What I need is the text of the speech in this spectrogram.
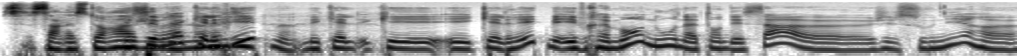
ça, restera. C'est vrai, quel lundi. rythme Mais quel, quel- et quel rythme Et vraiment, nous, on attendait ça, euh, j'ai le souvenir.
